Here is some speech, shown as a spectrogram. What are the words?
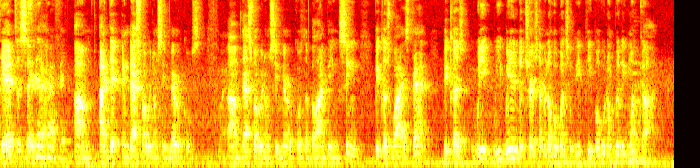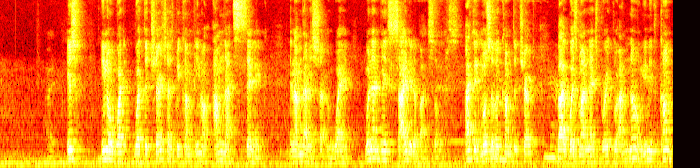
dare to say good, that um, I did, and that's why we don't see miracles. Right. Um, that's why we don't see miracles, the blind being seen. Because why is that? Because we we we in the church having a whole bunch of we- people who don't really want God. Right. It's you know what what the church has become. You know, I'm not cynic, and I'm not a certain way. We're not even excited about souls. Yes. I think most of us come to church mm-hmm. like, "Where's my next breakthrough?" I know you need to come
